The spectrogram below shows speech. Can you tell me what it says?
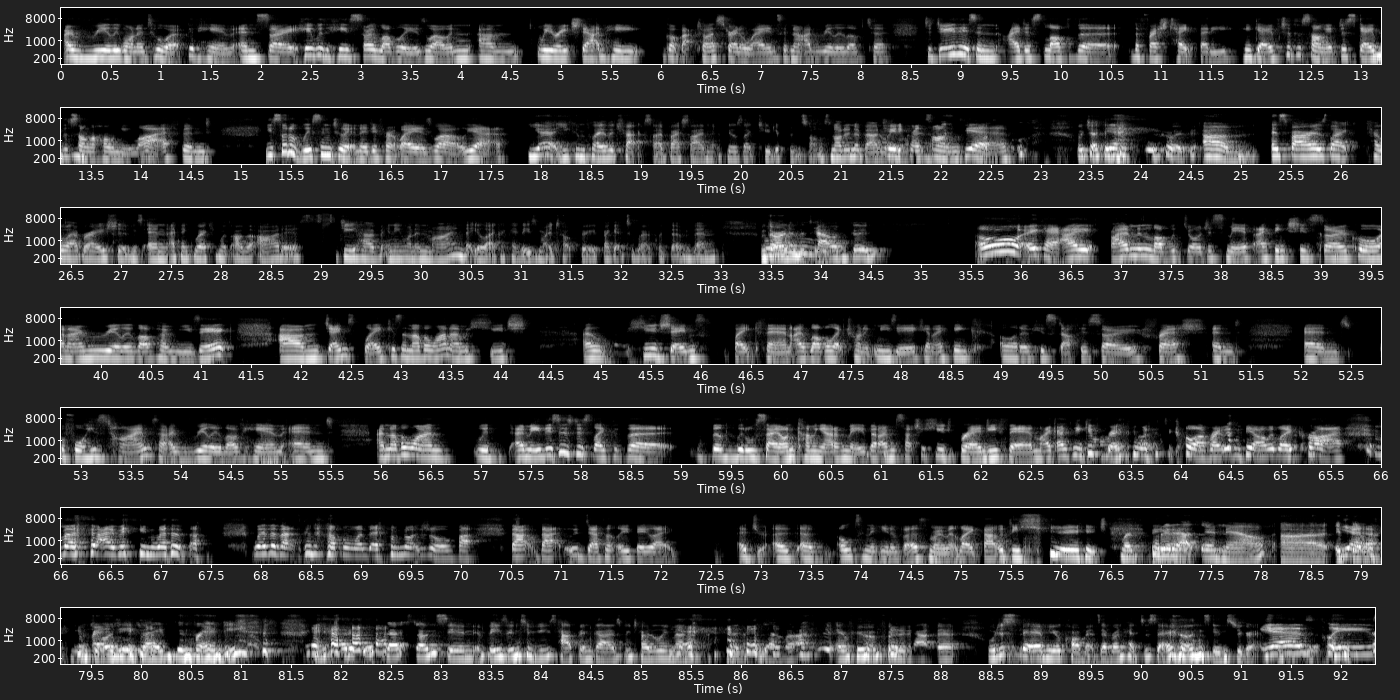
I really wanted to work with him. And so he was he's so lovely as well. And um, we reached out and he got back to us straight away and said, No, I'd really love to to do this. And I just love the the fresh take that he he gave to the song. It just gave the mm-hmm. song a whole new life. And you sort of listen to it in a different way as well. Yeah yeah you can play the track side by side and it feels like two different songs not in a bad two way two different songs yeah which i think yeah. really good um as far as like collaborations and i think working with other artists do you have anyone in mind that you're like okay these are my top three if i get to work with them then i'm throwing Ooh. in the towel i'm good Oh, okay. I I'm in love with Jorja Smith. I think she's so cool, and I really love her music. Um, James Blake is another one. I'm a huge, a huge James Blake fan. I love electronic music and I think a lot of his stuff is so fresh and and before his time. So I really love him. And another one would I mean this is just like the the little say on coming out of me, but I'm such a huge Brandy fan. Like I think if oh Brandy wanted to collaborate with me, I would like cry. But I mean, whether that whether that's going to happen one day, I'm not sure. But that that would definitely be like a, a, a, alternate universe moment like that would be huge. Let's put yeah. it out there now. Uh if yeah. Georgie, James and Brandy. First on SYN if these interviews happen guys we totally managed yeah. it together. Everyone put it out there. We'll just spam your comments. Everyone had to say on Instagram. Yes please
